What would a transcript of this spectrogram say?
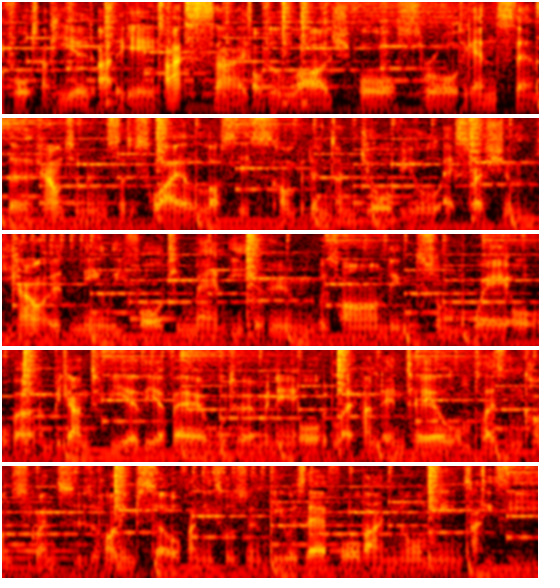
foot appeared at the gate. At sight of the large force brought against them, the countenance of the squire lost its confident and jovial expression. He counted nearly forty men, each of whom was armed in some way or other, and began to fear the affair would terminate awkwardly and entail unpleasant consequences upon himself and his cousin. He was therefore by no means at his ease.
